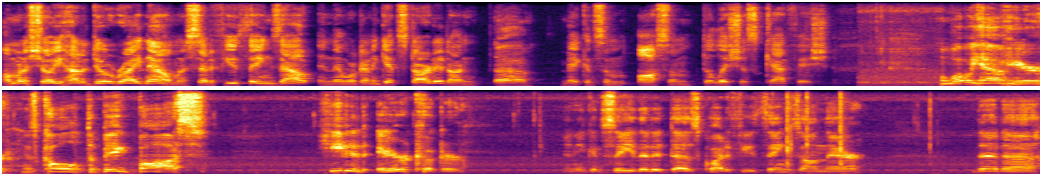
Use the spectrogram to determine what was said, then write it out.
I'm going to show you how to do it right now. I'm to set a few things out and then we're going to get started on uh, making some awesome, delicious catfish. Well, what we have here is called the Big Boss Heated Air Cooker. And you can see that it does quite a few things on there that uh,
